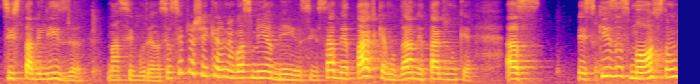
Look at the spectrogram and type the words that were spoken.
se estabiliza na segurança. Eu sempre achei que era um negócio meio a meio, assim, sabe? Metade quer mudar, metade não quer. As pesquisas mostram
